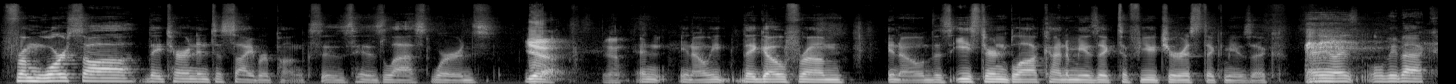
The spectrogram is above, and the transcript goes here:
from Warsaw, they turn into cyberpunks, is his last words. Yeah, yeah. And, you know, he, they go from, you know, this Eastern Bloc kind of music to futuristic music. Anyway, we'll be back.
